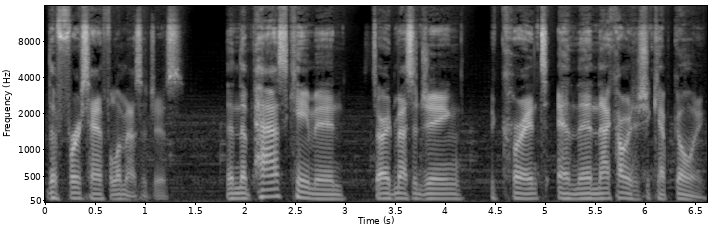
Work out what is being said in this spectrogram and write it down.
the first handful of messages. Then the past came in, started messaging the current, and then that conversation kept going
